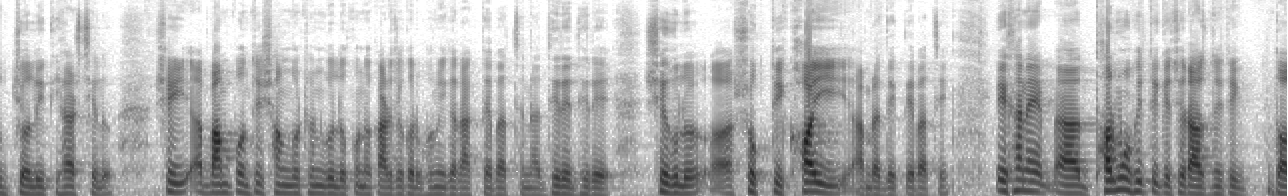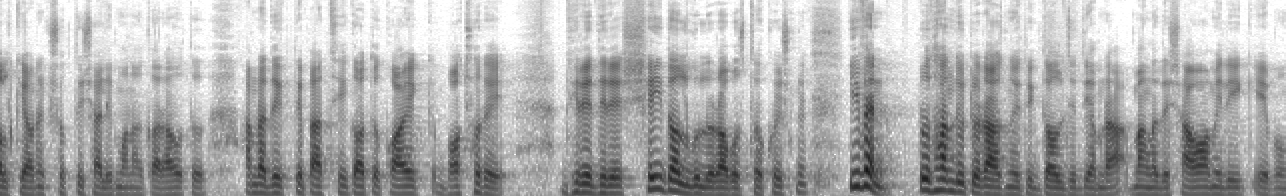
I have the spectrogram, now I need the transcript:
উজ্জ্বল ইতিহাস ছিল। সেই বামপন্থী সংগঠনগুলো কোনো কার্যকর ভূমিকা রাখতে পারছে না। ধীরে ধীরে সেগুলো শক্তি ক্ষয় আমরা দেখতে পাচ্ছি। এখানে ধর্মভিত্তিক কিছু রাজনৈতিক দলকে অনেক শক্তিশালী মনে করা হতো। আমরা দেখতে পাচ্ছি গত কয়েক বছরে ধীরে ধীরে সেই দলগুলোর অবস্থা ক্ষয়িষ্ণু ইভেন প্রধান দুটো রাজনৈতিক দল যদি আমরা বাংলাদেশ আওয়ামী লীগ এবং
